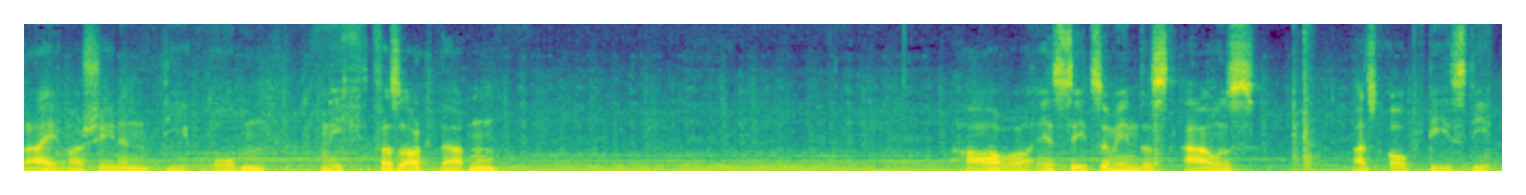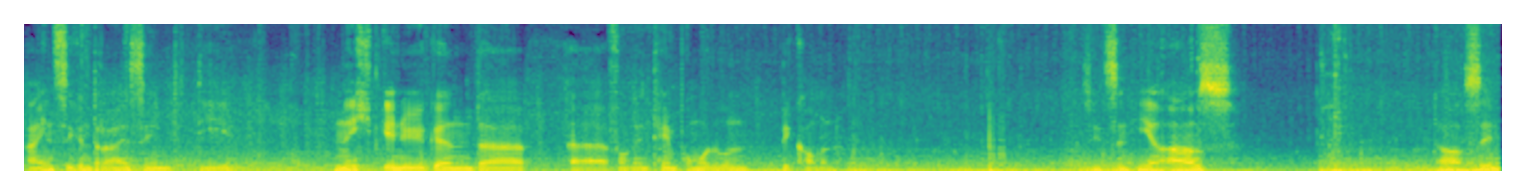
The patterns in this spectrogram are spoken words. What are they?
Drei Maschinen, die oben nicht versorgt werden. Aber es sieht zumindest aus, als ob dies die einzigen drei sind, die nicht genügend äh, von den Tempomodulen bekommen. Sieht es denn hier aus? Da sind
